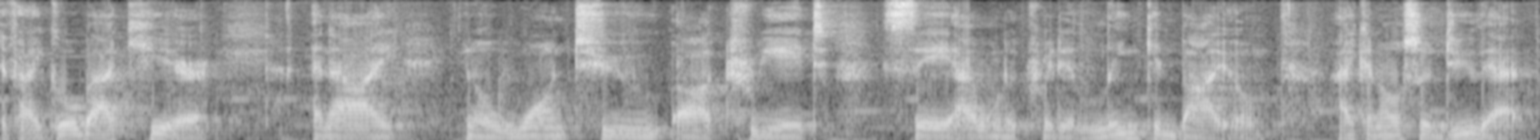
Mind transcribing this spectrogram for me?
if I go back here and I you know want to uh, create say I want to create a link in bio I can also do that.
